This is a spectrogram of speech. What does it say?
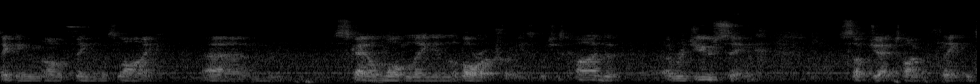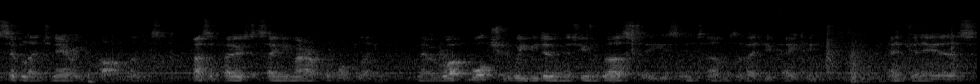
thinking of things like um, scale modelling in laboratories, which is kind of a reducing subject, I would think, in civil engineering departments, as opposed to, say, numerical modelling. You know, what, what should we be doing as universities in terms of educating engineers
